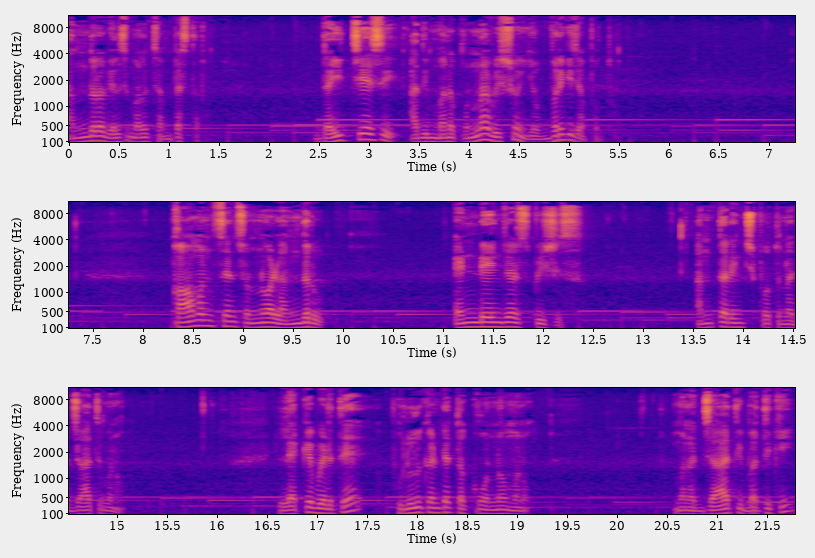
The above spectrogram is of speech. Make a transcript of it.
అందరూ కలిసి మనల్ని చంపేస్తారు. దయచేసి అది మనకున్న విషయం ఎవ్వరికి చెప్పొద్దు. కామన్ సెన్స్ ఉన్నవాళ్ళందరూ ఎండేంజర్ స్పీషీస్ అంతరించిపోతున్న జాతి మనం. లెక్క పెడితే పులుల కంటే తక్కువ ఉన్నాం మనం. మన జాతి బతికి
